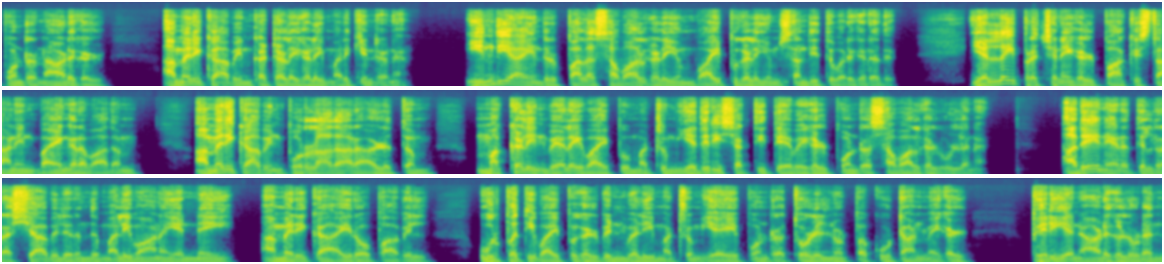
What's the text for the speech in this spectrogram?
போன்ற நாடுகள் அமெரிக்காவின் கட்டளைகளை மறுக்கின்றன. இந்தியா இன்று பல சவால்களையும் வாய்ப்புகளையும் சந்தித்து வருகிறது. எல்லை பிரச்சினைகள் பாகிஸ்தானின் பயங்கரவாதம் அமெரிக்காவின் பொருளாதார அழுத்தம் மக்களின் வேலைவாய்ப்பு மற்றும் எதிரி சக்தி தேவைகள் போன்ற சவால்கள் உள்ளன. அதே நேரத்தில் ரஷ்யாவிலிருந்து மலிவான எண்ணெய் அமெரிக்கா ஐரோப்பாவில் உற்பத்தி வாய்ப்புகள் விண்வெளி மற்றும் ஏஐ போன்ற தொழில்நுட்ப கூட்டாண்மைகள் பெரிய நாடுகளுடன்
